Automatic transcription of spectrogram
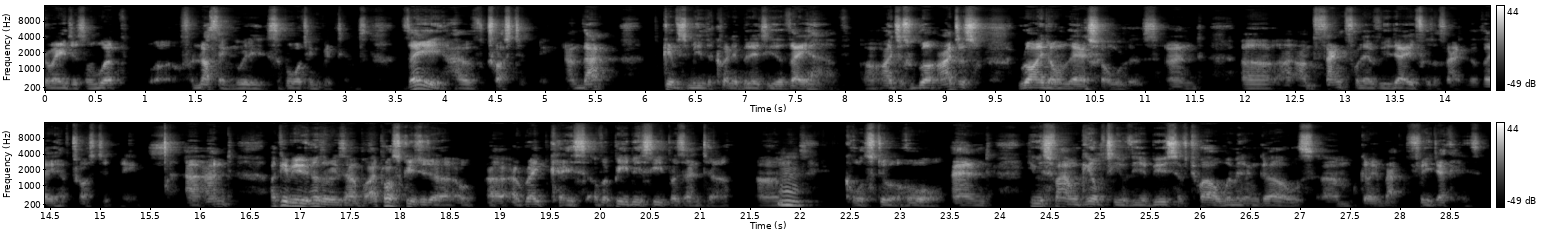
courageous and work uh, for nothing really supporting victims, they have trusted me, and that gives me the credibility that they have. Uh, I just I just ride on their shoulders, and uh, I'm thankful every day for the fact that they have trusted me. Uh, and I'll give you another example. I prosecuted a, a, a rape case of a BBC presenter. Um, Mm. called Stuart Hall, and he was found guilty of the abuse of 12 women and girls um, going back three decades.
